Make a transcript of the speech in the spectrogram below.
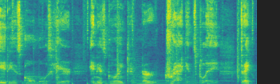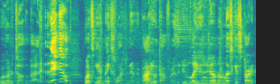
It is almost here and it's going to nerf Dragonsplague. Today, we're going to talk about it. Let's go! Once again, thanks for watching everybody. Without further ado, ladies and gentlemen, let's get started.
